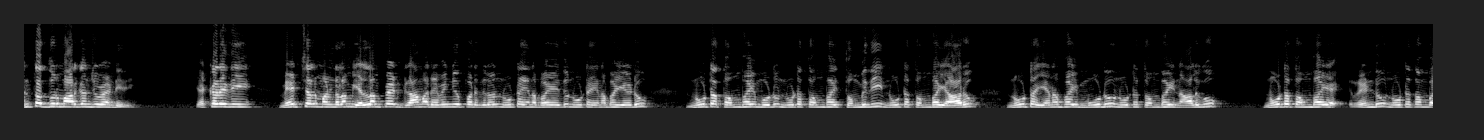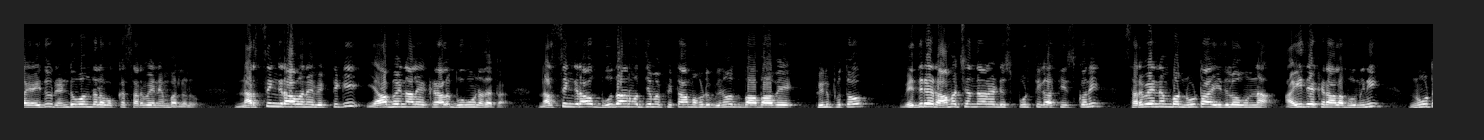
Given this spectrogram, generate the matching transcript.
ఎంత దుర్మార్గం చూడండి ఇది. ఎక్కడిది మేడ్చల్ మండలం ఎల్లంపేట్ గ్రామ రెవెన్యూ పరిధిలో నూట ఎనభై ఐదు నూట ఎనభై ఏడు నూట తొంభై మూడు నూట తొంభై తొమ్మిది నూట తొంభై ఆరు నూట ఎనభై మూడు నూట తొంభై నాలుగు నూట తొంభై రెండు నూట తొంభై ఐదు రెండు వందల ఒక్క సర్వే నెంబర్లలో. నర్సింగ్రావు అనే వ్యక్తికి యాభై నాలుగు ఎకరాల భూమి ఉన్నదట. నర్సింగ్రావు భూదానోద్యమ పితామహుడు వినోద్ బాబావే పిలుపుతో వెదిరే రామచంద్రారెడ్డి స్ఫూర్తిగా తీసుకొని సర్వే నెంబర్ నూట ఐదులో ఉన్న ఐదు ఎకరాల భూమిని నూట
